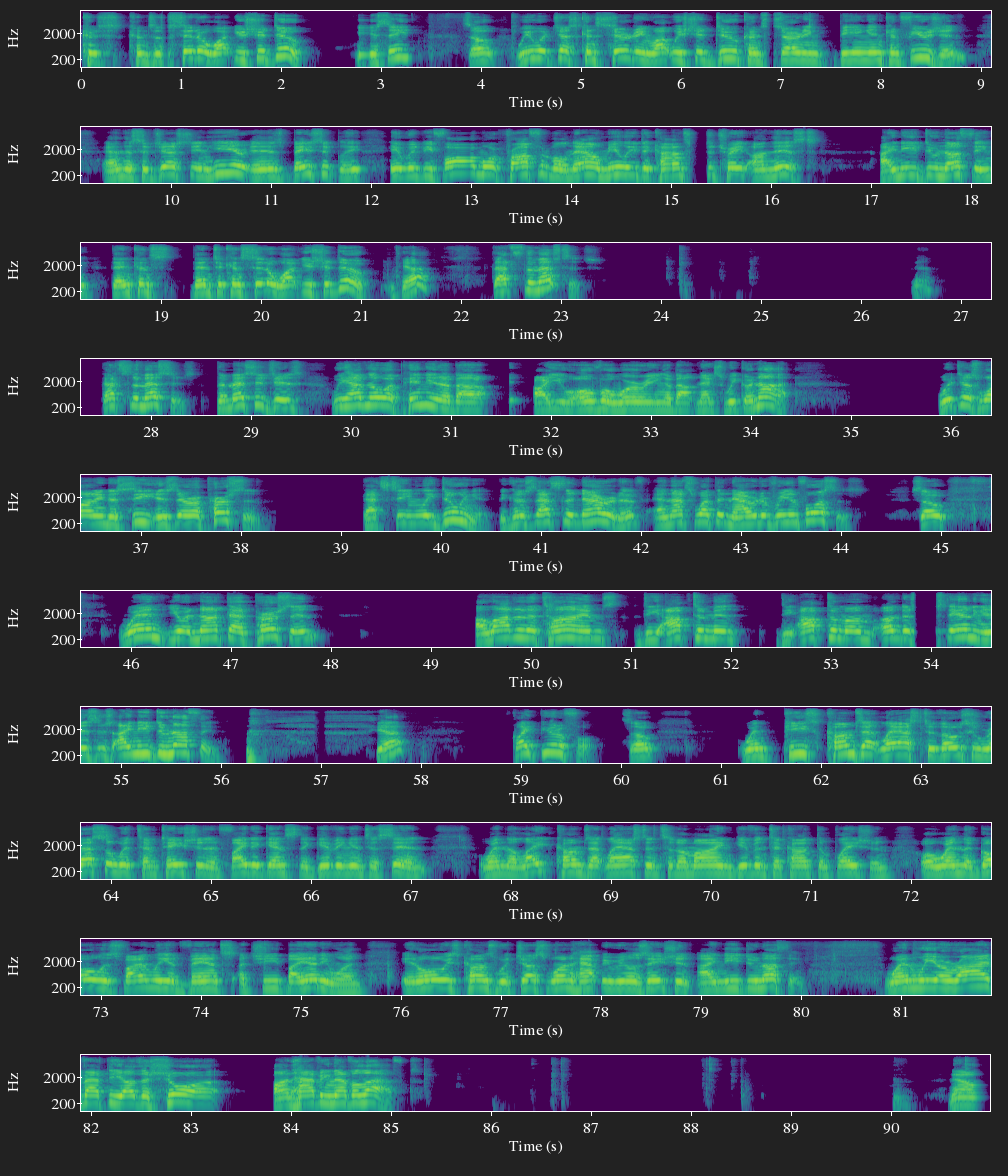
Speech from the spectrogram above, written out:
consider what you should do. You see? So we were just considering what we should do concerning being in confusion. And the suggestion here is basically it would be far more profitable now merely to concentrate on this. I need do nothing than, cons- than to consider what you should do. Yeah? That's the message. Yeah. That's the message. The message is we have no opinion about are you over worrying about next week or not. We're just wanting to see is there a person that's seemingly doing it because that's the narrative and that's what the narrative reinforces. So when you're not that person, a lot of the times the optimum the optimum understanding is is I need do nothing. Yeah? Quite beautiful. So, when peace comes at last to those who wrestle with temptation and fight against the giving into sin, when the light comes at last into the mind given to contemplation, or when the goal is finally advanced, achieved by anyone, it always comes with just one happy realization I need do nothing. When we arrive at the other shore on having never left, Now,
